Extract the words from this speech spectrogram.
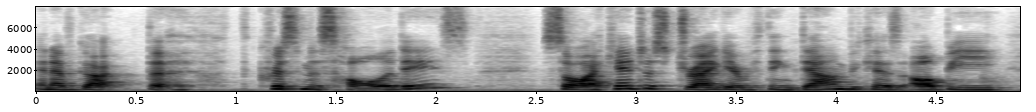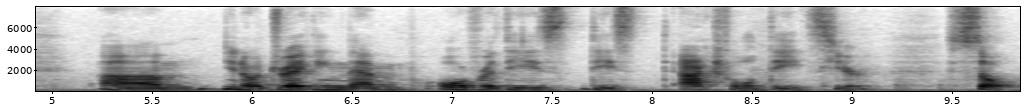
and I've got the Christmas holidays. So I can't just drag everything down because I'll be, um, you know, dragging them over these, these actual dates here. So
